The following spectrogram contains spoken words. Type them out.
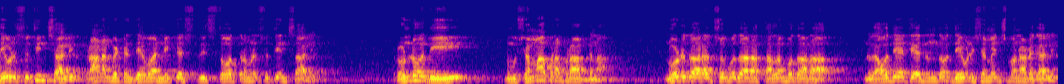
దేవుడు శుతించాలి ప్రాణం పెట్టిన దేవా నీకే శుతి స్తోత్రం అని శుతించాలి రెండవది నువ్వు క్షమాపణ ప్రార్థన. నోటి ద్వారా చూపు ద్వారా తలంపు ద్వారా నువ్వు అవధేయత ఏదుందో దేవుని క్షమించమని అడగాలి.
